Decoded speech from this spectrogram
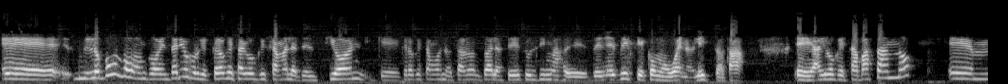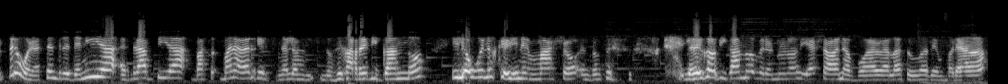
Eh, lo pongo como un comentario porque creo que es algo que llama la atención y que creo que estamos notando en todas las series últimas de, de Netflix, que es como, bueno, listo, acá, eh, algo que está pasando. Eh, pero bueno, es entretenida, es rápida, vas- van a ver que al final los, los deja repicando y lo bueno es que viene en mayo, entonces lo dejo picando, pero en unos días ya van a poder ver la segunda temporada.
